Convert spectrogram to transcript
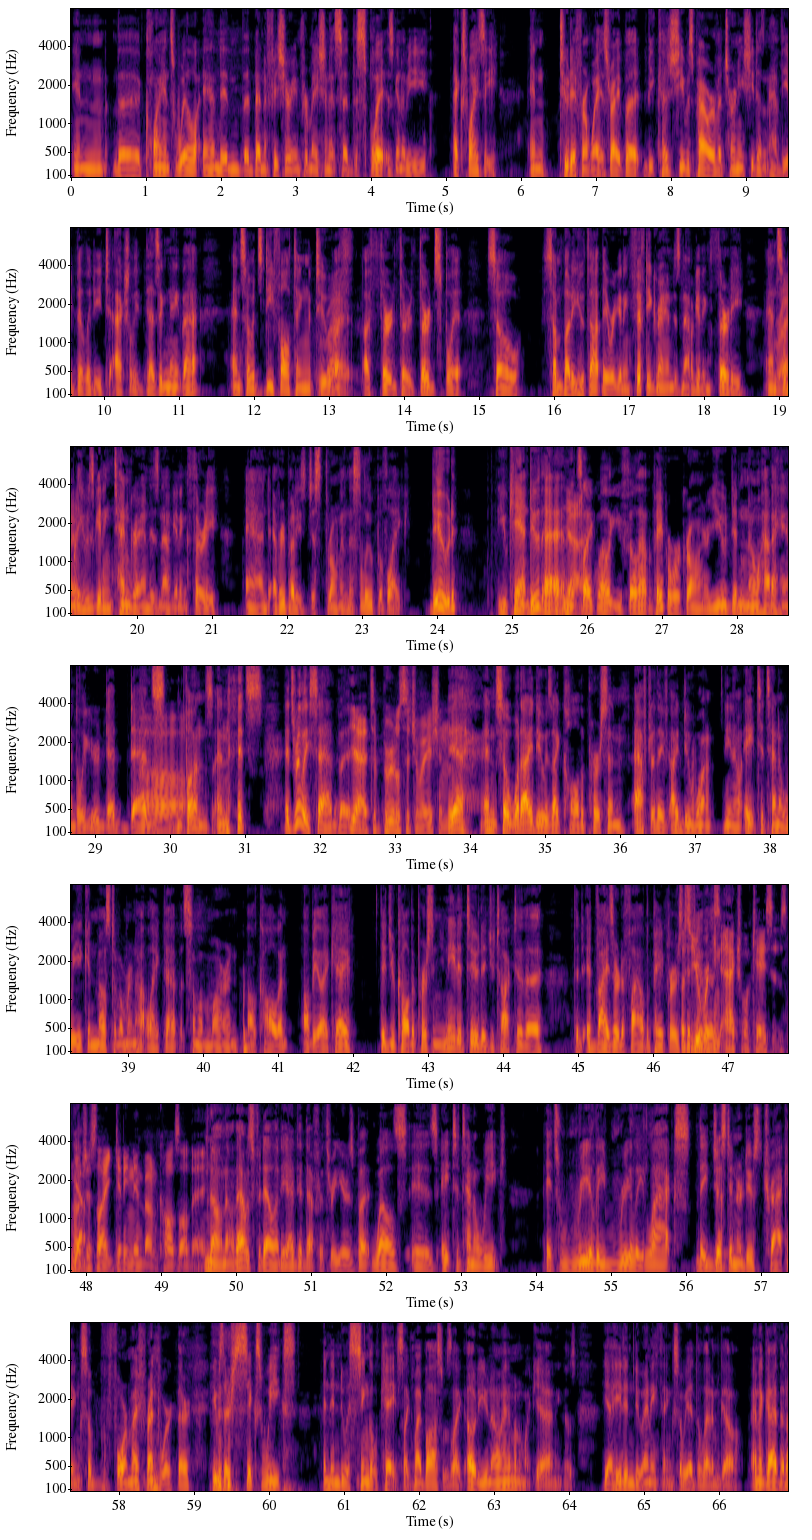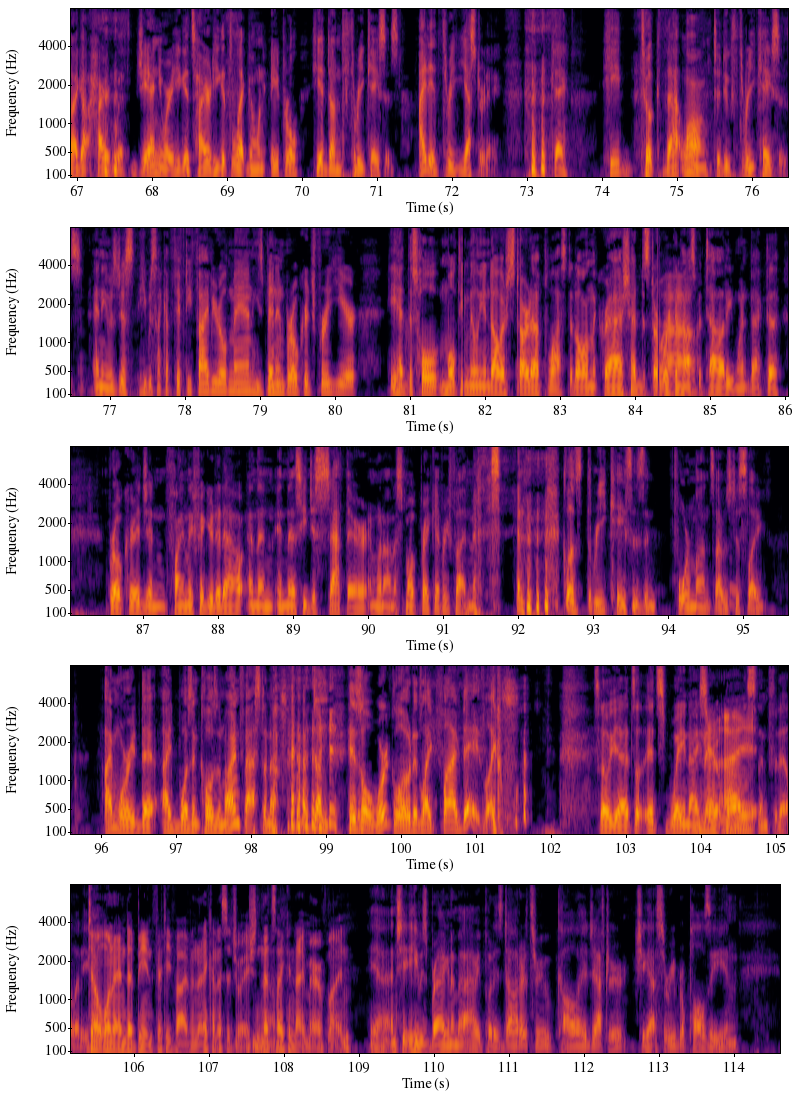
in the client's will and in the beneficiary information, it said the split is going to be XYZ in two different ways, right? But because she was power of attorney, she doesn't have the ability to actually designate that. And so it's defaulting to a, Right. a third, third, third split. So somebody who thought they were getting 50 grand is now getting 30 and somebody who's getting 10 grand is now getting 30 and everybody's just thrown in this loop of like, dude, you can't do that. And Yeah. it's like, well, you filled out the paperwork wrong or you didn't know how to handle your dead dad's Oh. funds. And it's, it's really sad, but Yeah, it's a brutal situation. yeah. And so what I do is I call the person after they've, I do want, you know, eight to 10 a week and most of them are not like that, but some of them are. And I'll call and I'll be like, Hey, did you call the person you needed to? Did you talk to the, the advisor to file the papers Oh, so you're working this? actual cases, not Yeah. just like getting inbound calls all day. No, no, that was Fidelity. I did that for three years, but Wells is eight to 10 a week. It's really, really lax. They just introduced tracking. So before my friend worked there, he was there six weeks and didn't do a single case. Like my boss was like, Oh, do you know him? And I'm like, yeah. And he goes, yeah, he didn't do anything. So we had to let him go. And a guy that I got hired with, January, he gets hired. He gets let go in April. He had done three cases. I did three yesterday. Okay. he took that long to do three cases. And he was just, he was like a 55 year old man. He's been in brokerage for a year. He had this whole multi-million dollar startup, lost it all in the crash, had to start working hospitality, went back to brokerage and finally figured it out. And then in this, he just sat there and went on a smoke break every five minutes and closed three cases in four months. I was just like, I'm worried that I wasn't closing mine fast enough. And I've done his whole workload in like five days. Like what? So yeah, it's it's way nicer Man, at Wells I than Fidelity. Don't want to end up being 55 in that kind of situation. That's like a nightmare of mine. Yeah, and she, he was bragging about how he put his daughter through college after she got cerebral palsy, and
